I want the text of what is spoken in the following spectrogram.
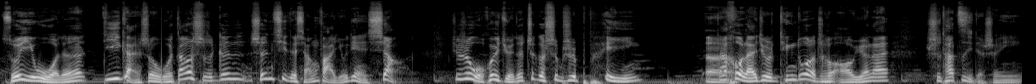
所以我的第一感受，我当时跟生气的想法有点像。就是我会觉得这个是不是配音，但后来就是听多了之后，哦，原来是他自己的声音，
